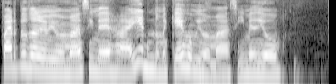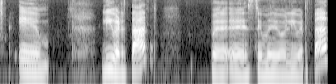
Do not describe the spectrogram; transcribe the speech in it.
partes donde mi mamá sí me dejaba ir, no me quejo, mi mamá sí me dio em, libertad, este me dio libertad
